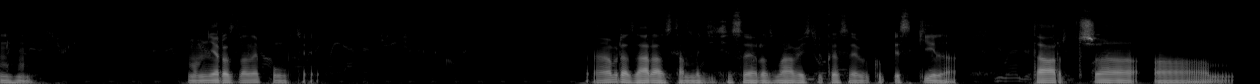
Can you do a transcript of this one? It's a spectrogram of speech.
Mhm. Mam not punkty. Dobra, zaraz tam będziecie sobie rozmawiać, tylko ja sobie wykupię skilla. Tarcza, um,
